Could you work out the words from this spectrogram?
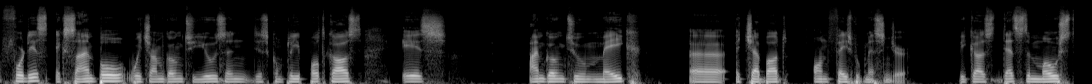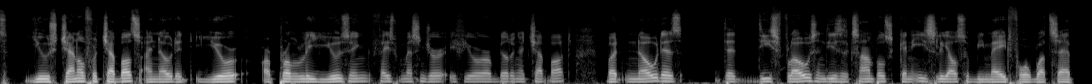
for this example, which I'm going to use in this complete podcast, is I'm going to make uh, a chatbot on Facebook Messenger because that's the most used channel for chatbots. I know that you are probably using Facebook Messenger if you're building a chatbot, but notice that these flows and these examples can easily also be made for WhatsApp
